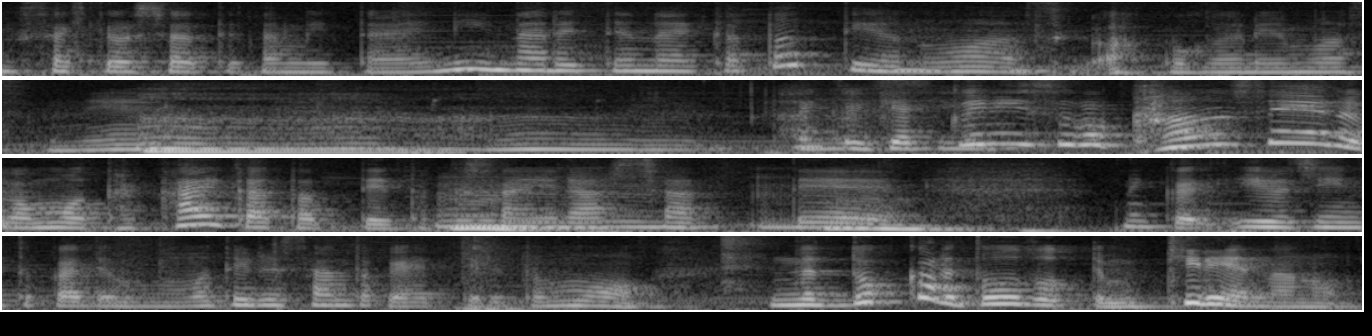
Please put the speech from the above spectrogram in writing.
んかさっきおっしゃってたみたいに慣れてない方っていうのはすごい憧れますね。ううん。んなんか逆にすごい完成度がもう高い方ってたくさんいらっしゃって、うん。なんか友人とかでもモデルさんとかやってるともうなどっからどう撮っても綺麗なの、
